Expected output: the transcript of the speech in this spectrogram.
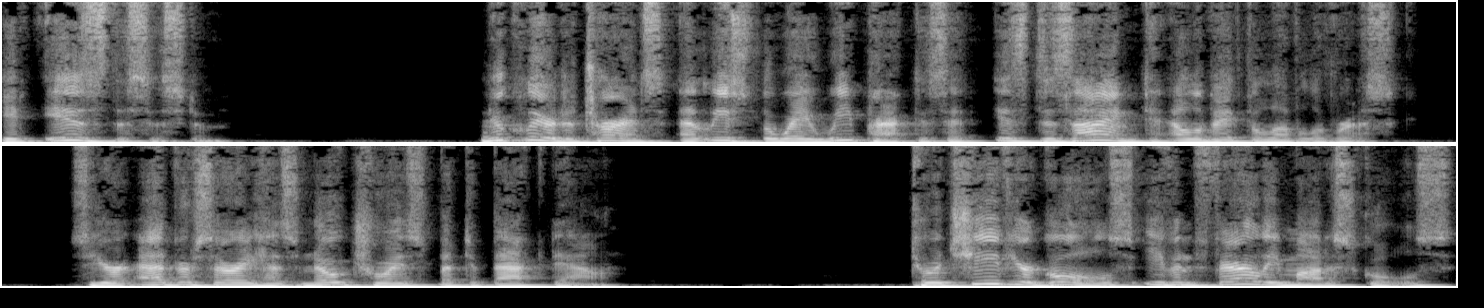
It is the system. Nuclear deterrence, at least the way we practice it, is designed to elevate the level of risk. So your adversary has no choice but to back down. To achieve your goals, even fairly modest goals,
